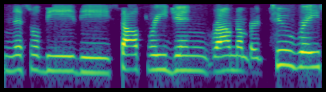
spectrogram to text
this will be the South Region round number two race.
